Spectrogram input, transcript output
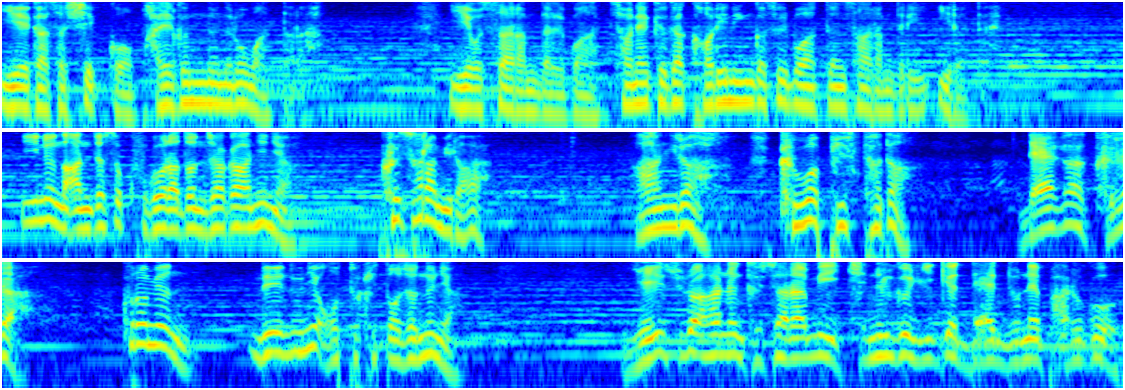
이에 가서 씻고 밝은 눈으로 왔더라 이웃 사람들과 전에 그가 거린인 것을 보았던 사람들이 이르되 이는 앉아서 구걸하던 자가 아니냐? 그 사람이라 아니라 그와 비슷하다 내가 그라 그러면 내 눈이 어떻게 떠졌느냐? 예수라 하는 그 사람이 진흙을 이겨 내 눈에 바르고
